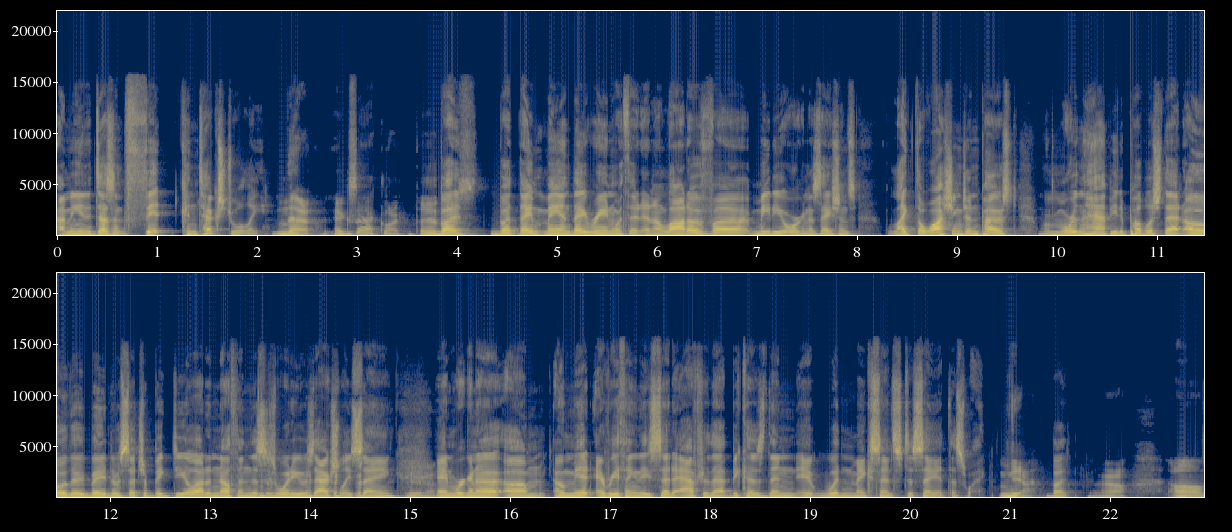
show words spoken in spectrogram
I mean, it doesn't fit contextually. no, exactly. There- But but they man they ran with it, and a lot of uh, media organizations like the Washington Post were more than happy to publish that. Oh, they made such a big deal out of nothing. This is what he was actually saying, and we're gonna um, omit everything that he said after that because then it wouldn't make sense to say it this way. yeah. But Yeah. Um,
